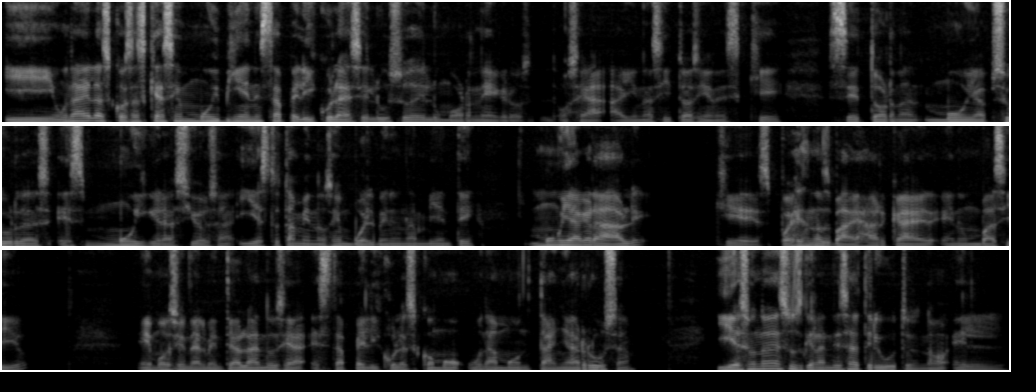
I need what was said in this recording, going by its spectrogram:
y una de las cosas que hace muy bien esta película es el uso del humor negro. O sea, hay unas situaciones que se tornan muy absurdas, es muy graciosa y esto también nos envuelve en un ambiente muy agradable que después nos va a dejar caer en un vacío emocionalmente hablando. O sea, esta película es como una montaña rusa y es uno de sus grandes atributos, ¿no? El,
